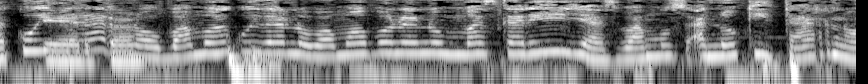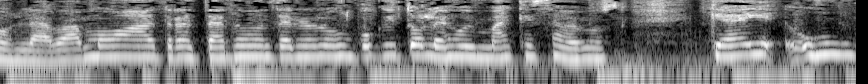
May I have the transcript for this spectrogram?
a cuidarnos, vamos a cuidarnos, vamos a ponernos mascarillas, vamos a no quitárnosla, vamos a tratar de mantenernos un poquito lejos y más que sabemos que hay un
